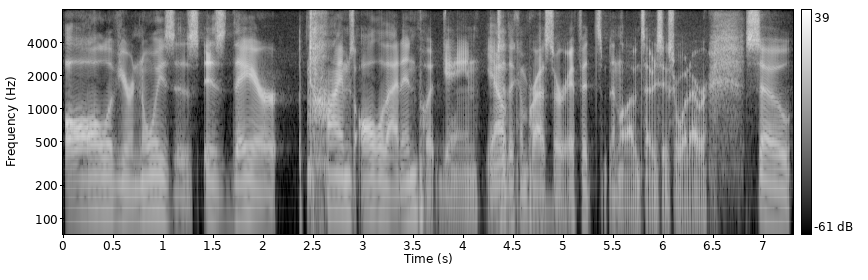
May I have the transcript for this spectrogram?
all of your noises is there times all of that input gain to the compressor if it's an 1176 or whatever. So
